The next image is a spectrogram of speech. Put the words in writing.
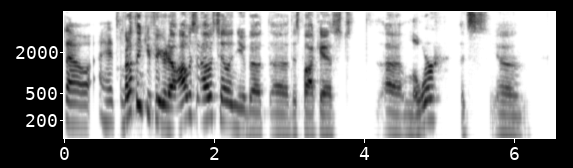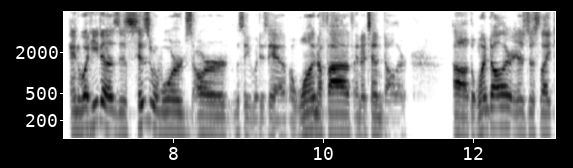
so it's. But I think you figured out. I was I was telling you about uh, this podcast uh, lore. It's uh, And what he does is his rewards are let's see, what does he have? A one, a five, and a ten dollar. Uh, the one dollar is just like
